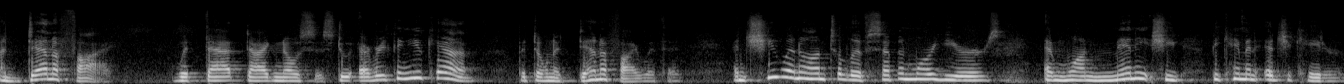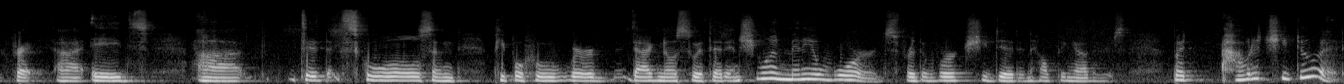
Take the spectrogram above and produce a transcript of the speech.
identify with that diagnosis. Do everything you can, but don't identify with it. And she went on to live seven more years and won many. She became an educator for uh, AIDS, uh, did schools and people who were diagnosed with it, and she won many awards for the work she did in helping others. But how did she do it?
